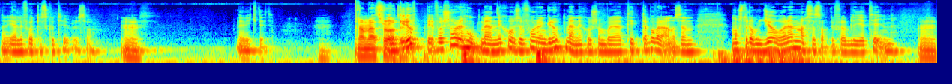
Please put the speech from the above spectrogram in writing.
När det gäller födelsekultur och så. Mm. Det är viktigt. Mm. Ja, men jag tror en att grupp, det... först har du en hop människor så får du en grupp människor som börjar titta på varandra och sen måste de göra en massa saker för att bli ett team. Mm.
